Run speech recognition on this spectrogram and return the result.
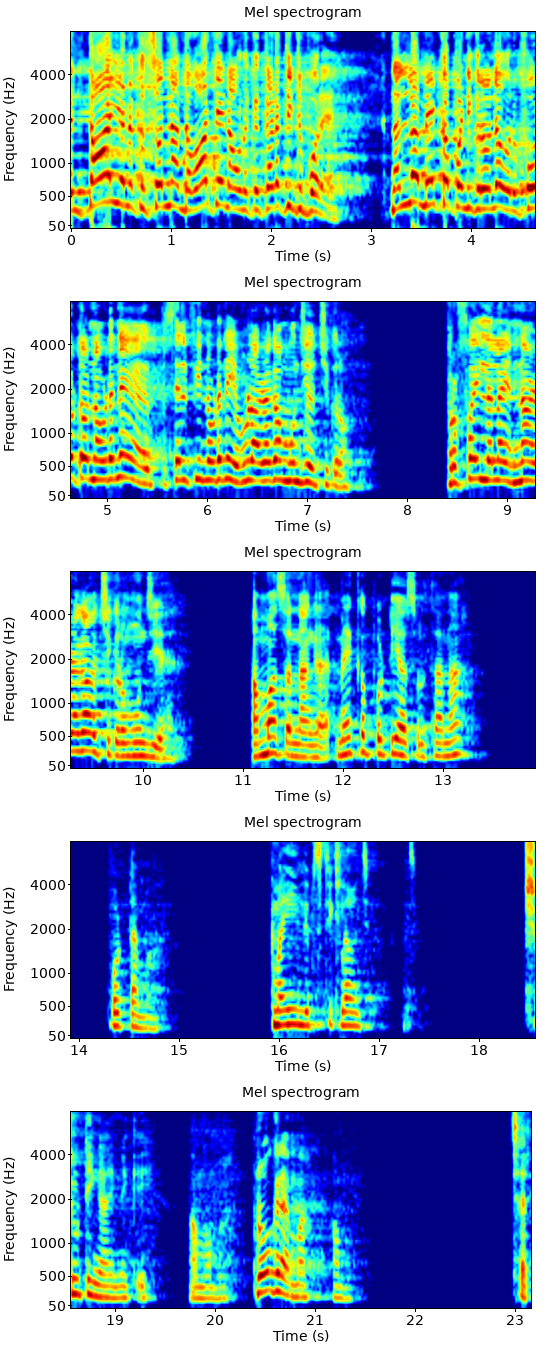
என் தாய் எனக்கு சொன்ன அந்த வார்த்தையை நான் உனக்கு கடத்திட்டு போறேன். நல்லா மேக்கப் பண்ணிக்கிறோம்ல ஒரு போட்டோன உடனே செல்ஃபின்னு உடனே எவ்வளோ அழகா மூஞ்சி வச்சுக்கிறோம். ப்ரொஃபைல் எல்லாம் என்ன அழகா வச்சுக்கிறோம் மூஞ்சிய? அம்மா சொன்னாங்க மேக்கப் போட்டியா சுல்தானா? போட்டம்மா. மை லிப்ஸ்டிக்லாம் வச்சு ஷூட்டிங்கா இன்னைக்கு? ஆமாம்மா. ப்ரோக்ராமா ஆமாம். சரி.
